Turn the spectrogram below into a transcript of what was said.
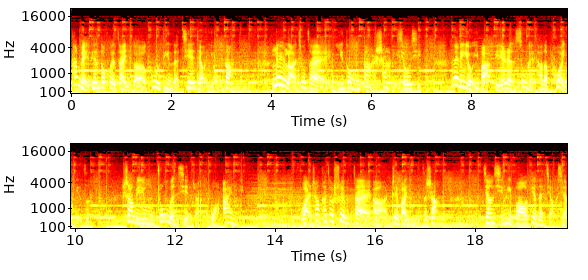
他每天都会在一个固定的街角游荡。累了就在一栋大厦里休息，那里有一把别人送给他的破椅子。上面用中文写着“我爱你”。晚上他就睡在啊这把椅子上，将行李包垫在脚下。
